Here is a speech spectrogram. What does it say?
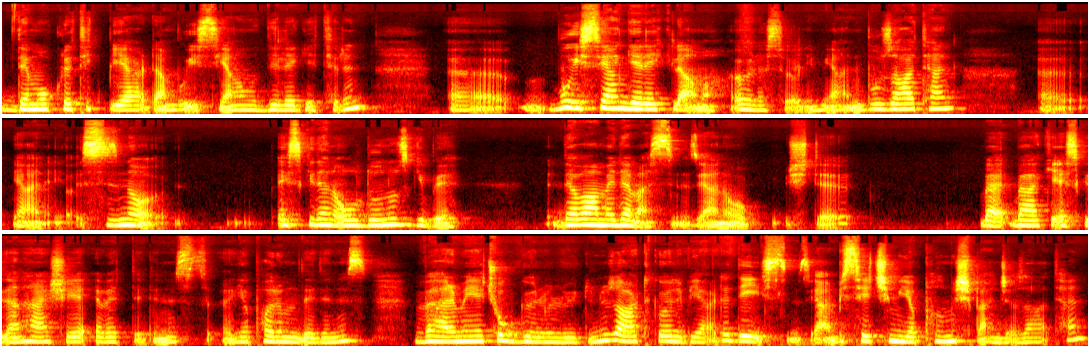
demokratik bir yerden bu isyanı dile getirin. E, bu isyan gerekli ama öyle söyleyeyim. Yani bu zaten e, yani sizin o eskiden olduğunuz gibi devam edemezsiniz. Yani o işte belki eskiden her şeye evet dediniz, yaparım dediniz, vermeye çok gönüllüydünüz. Artık öyle bir yerde değilsiniz. Yani bir seçim yapılmış bence zaten.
